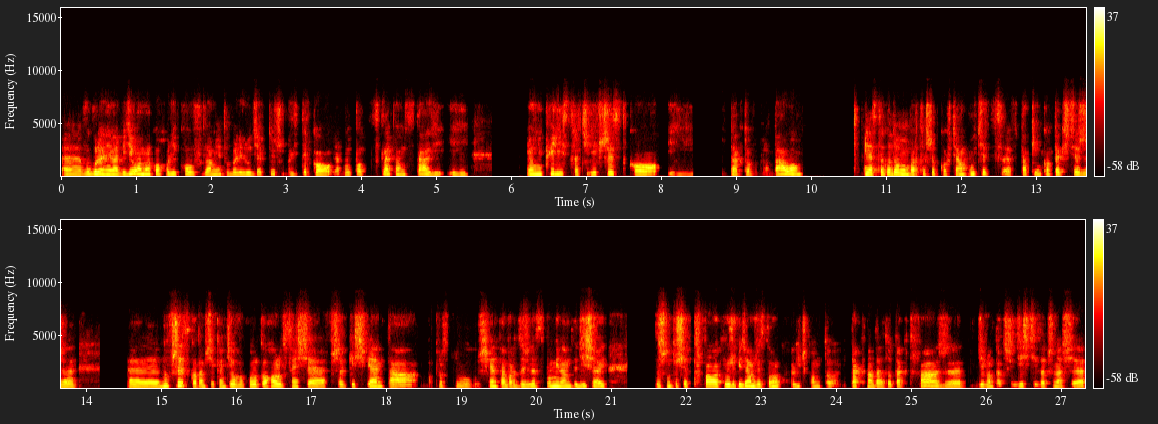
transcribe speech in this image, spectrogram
E, W ogóle nienawidziłam alkoholików. Dla mnie to byli ludzie, którzy byli tylko jakby pod sklepem stali i, i oni pili, stracili wszystko i, i tak to wyglądało. Ja z tego domu bardzo szybko chciałam uciec w takim kontekście, że e, no wszystko tam się kręciło wokół alkoholu, w sensie wszelkie święta, po prostu święta bardzo źle wspominam do dzisiaj. Zresztą to się trwało, jak już wiedziałam, że jestem alkoholiczką, to i tak nadal to tak trwa, że 9.30 zaczyna się.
